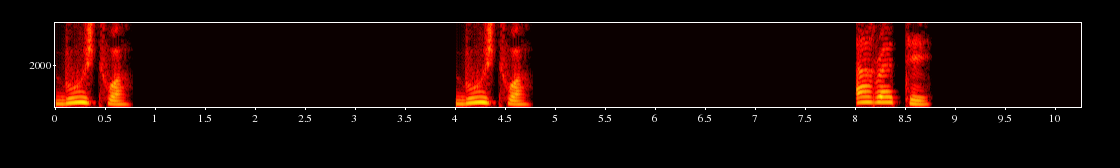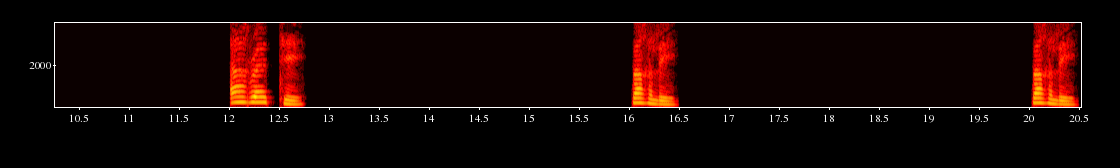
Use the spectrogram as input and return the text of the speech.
Bouge-toi. Bouge-toi. Arrêtez. Arrêtez. Parler. Parler.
